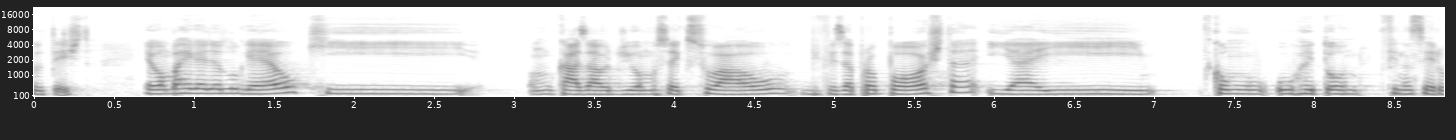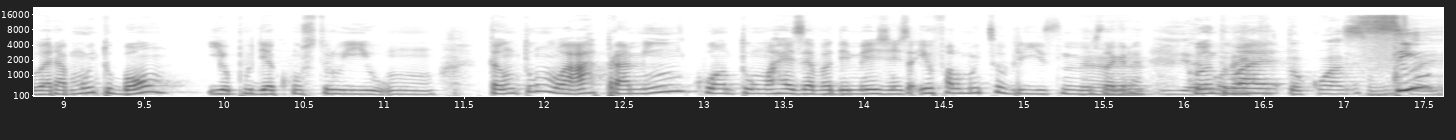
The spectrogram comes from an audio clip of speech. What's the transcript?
no texto. É uma barriga de aluguel que um casal de homossexual me fez a proposta e aí, como o retorno financeiro era muito bom e eu podia construir um tanto um lar para mim quanto uma reserva de emergência. Eu falo muito sobre isso no meu Instagram. É, Quanto uma- com assunto Sim,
